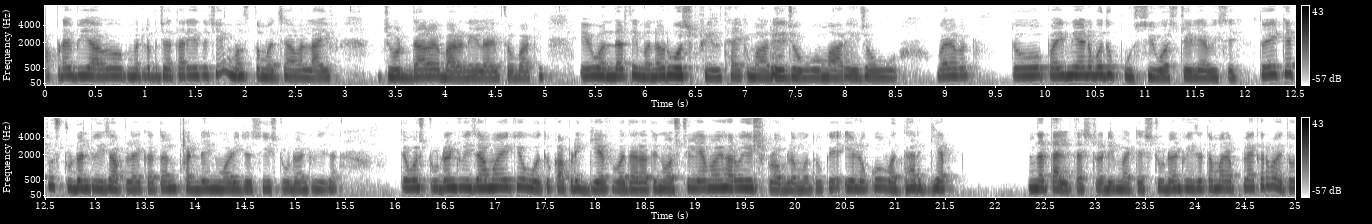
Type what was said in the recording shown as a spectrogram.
આપણે બી આવ્યો મતલબ જતા રહીએ તો છે મસ્ત મજા આવે લાઈફ જોરદાર હોય બહારની લાઈફ તો બાકી. એવું અંદરથી મને રોજ ફીલ થાય કે મારે જવું મારે જવું. બરાબર? તો પછી મેં એને બધું પૂછ્યું ઓસ્ટ્રેલિયા વિશે. તો એ કે, તું સ્ટુડન્ટ વિઝા અપ્લાય કરતા અને ફટ દઈને મળી જશે સ્ટુડન્ટ વિઝા તો હવે સ્ટુડન્ટ વિઝામાં એ કેવું હતું કે આપણી ગેપ વધારે હતી ઓસ્ટ્રેલિયામાં સારું એ જ પ્રોબ્લેમ હતો કે એ લોકો વધારે ગેપ નહોતા લેતા સ્ટડી માટે સ્ટુડન્ટ વિઝા તમારે અપ્લાય કરવા હોય તો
